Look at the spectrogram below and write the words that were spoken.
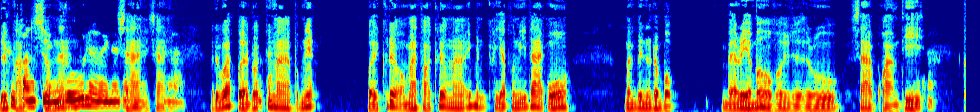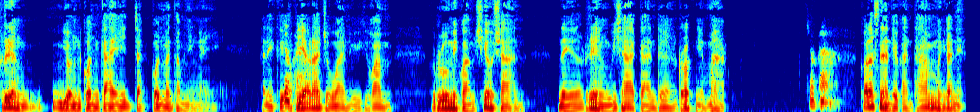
ด้วยคือความฟังเสียงชำนาญรู้เลยนะใช่อาจารย์ใช่ค่ะหรือว่าเปิดรถขึ้นมาปุ๊บเนี่ยเปิดเครื่องออกมาถอดเครื่องมาเอ้ยมันขยับตรงนี้ได้ โอ้มันเป็นระบบ variable เขาจะรู้ทราบความที่ค่ะเครื่องยนต์กลไกจากกลมันทำยังไง อันนี้คืออเจ้าค่ะภิยราชกุมารมีความรู้มีความเชี่ยวชาญในเรื่องวิชาการเดินรถเนี่ยมากเจ้าค่ะก็ลักษณะเดียวกันถามเหมือนกันเนี่ย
